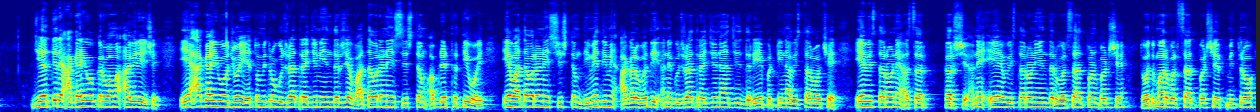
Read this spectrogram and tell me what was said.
જે અત્યારે આગાહીઓ કરવામાં આવી રહી છે એ આગાહીઓ જોઈએ તો મિત્રો ગુજરાત રાજ્યની અંદર જે વાતાવરણીય સિસ્ટમ અપડેટ થતી હોય, એ વાતાવરણીય સિસ્ટમ ધીમે ધીમે આગળ વધી અને ગુજરાત રાજ્યના જે દરિયાઈપટ્ટીના વિસ્તારો છે, એ વિસ્તારોને અસર કરશે. અને એ વિસ્તારોની અંદર વરસાદ પણ પડશે, ધોધમાર વરસાદ પડશે. મિત્રો,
